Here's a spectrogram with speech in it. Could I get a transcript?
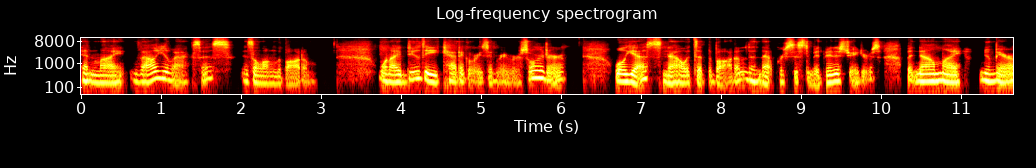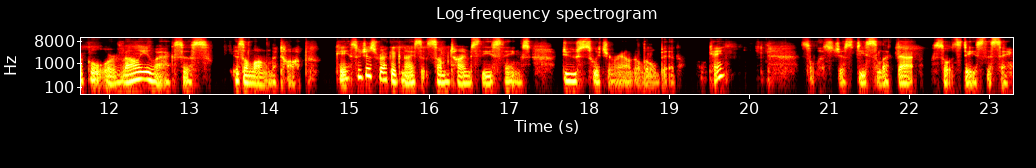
and my value axis is along the bottom. When I do the categories in reverse order, well, yes, now it's at the bottom, the network system administrators, but now my numerical or value axis is along the top. Okay, so just recognize that sometimes these things do switch around a little bit. Okay, so let's just deselect that so it stays the same.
